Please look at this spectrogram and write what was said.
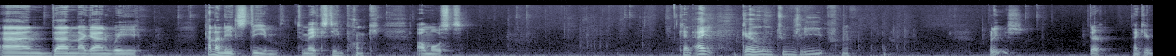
And then again we kind of need steam to make steampunk almost. Can I go to sleep? Please. There thank you.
